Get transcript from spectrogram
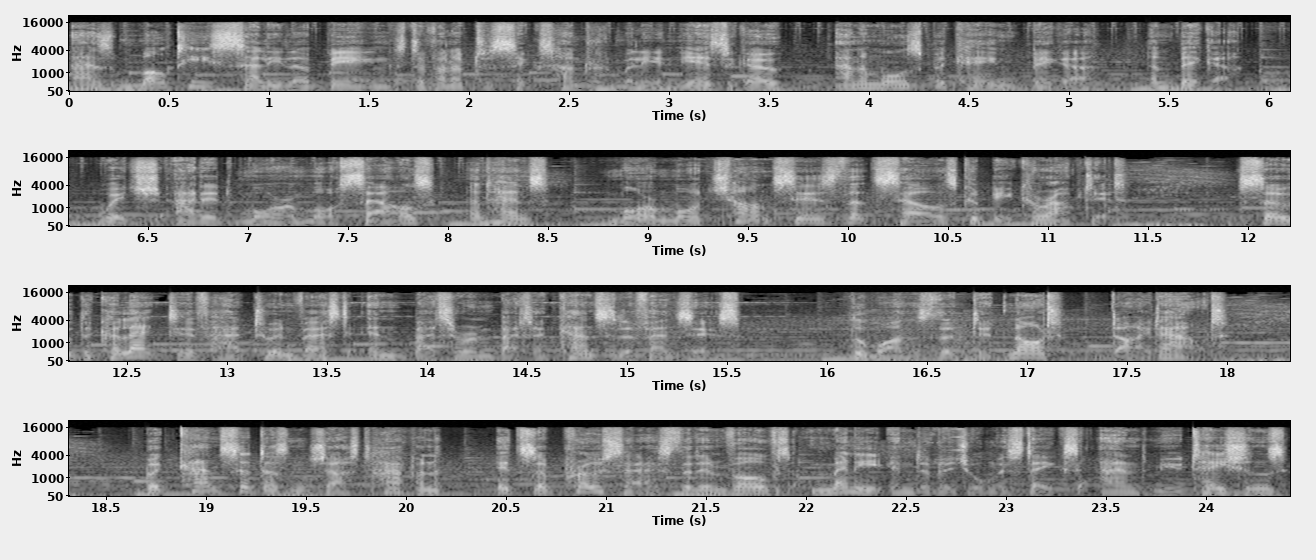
As multicellular beings developed 600 million years ago, animals became bigger and bigger, which added more and more cells and hence more and more chances that cells could be corrupted. So the collective had to invest in better and better cancer defenses. The ones that did not died out. But cancer doesn't just happen, it's a process that involves many individual mistakes and mutations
